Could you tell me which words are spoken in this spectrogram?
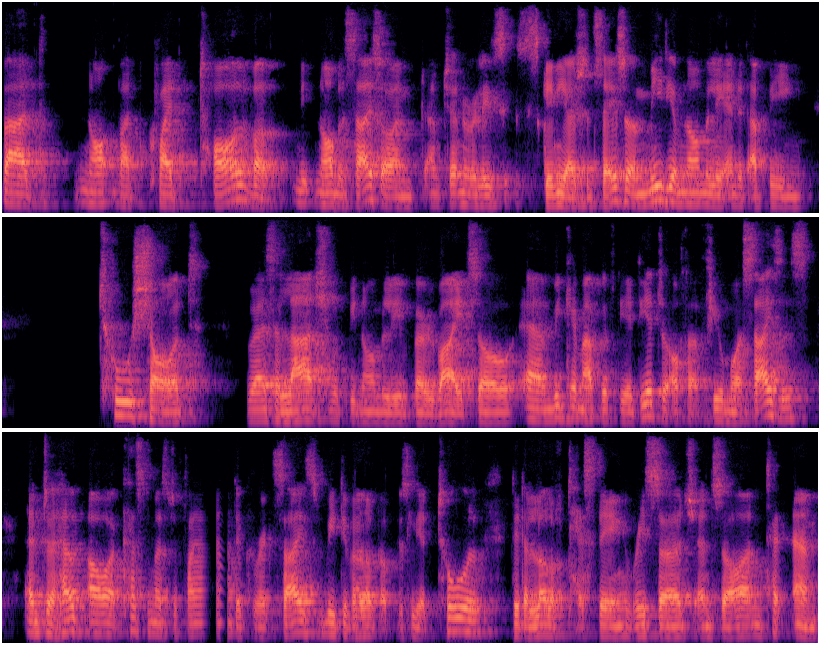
but not but quite tall, but normal size. So I'm I'm generally skinny, I should say. So a medium normally ended up being too short whereas a large would be normally very wide. So um, we came up with the idea to offer a few more sizes. And to help our customers to find the correct size, we developed obviously a tool, did a lot of testing, research, and so on. um,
